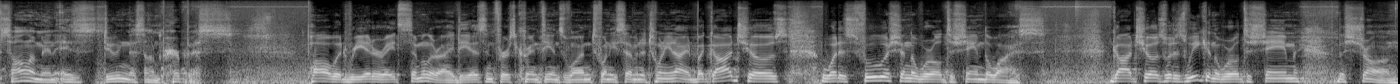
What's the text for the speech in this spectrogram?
Solomon is doing this on purpose. Paul would reiterate similar ideas in 1 Corinthians 1 27 to 29. But God chose what is foolish in the world to shame the wise. God chose what is weak in the world to shame the strong.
